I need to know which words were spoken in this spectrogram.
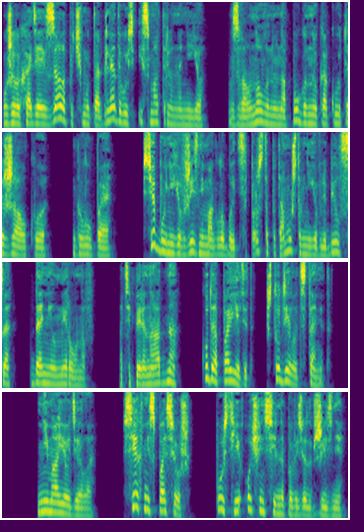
Уже выходя из зала, почему-то оглядываюсь и смотрю на нее. Взволнованную, напуганную, какую-то жалкую. Глупая. Все бы у нее в жизни могло быть, просто потому, что в нее влюбился Данил Миронов. А теперь она одна. Куда поедет? Что делать станет? Не мое дело. Всех не спасешь, Пусть ей очень сильно повезет в жизни.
